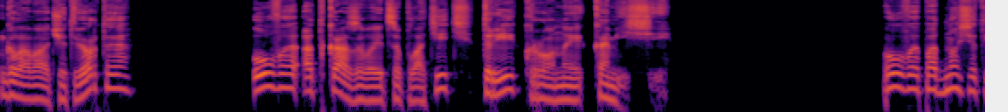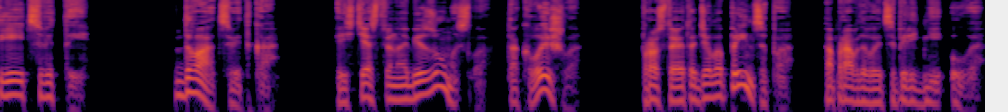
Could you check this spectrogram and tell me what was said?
Глава четвертая. Уве отказывается платить три кроны комиссии. Уве подносит ей цветы. Два цветка. Естественно, без умысла. Так вышло. Просто это дело принципа, оправдывается перед ней Уве.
